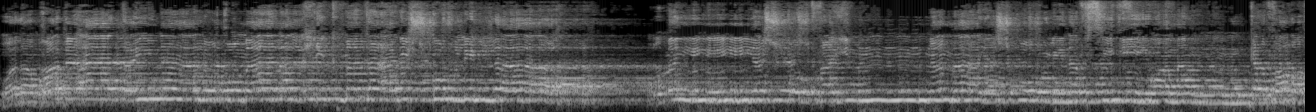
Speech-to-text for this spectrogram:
ولقد آتينا لقمان الحكمة أن اشكر لله. ومن يشكر فإنما يشكر لنفسه ومن كفر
